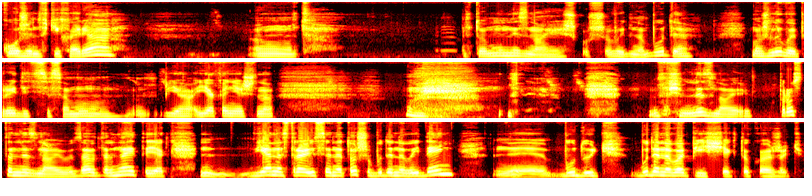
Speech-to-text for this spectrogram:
кожен втіхаря. От. Тому не знаєш, що видно буде. Можливо, і прийдеться самому. Я, я звісно, ой, общем, не знаю. Просто не знаю. Завтра, знаєте, як я настраюся на те, що буде новий день, е, будуть, буде нова піща, як то кажуть.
